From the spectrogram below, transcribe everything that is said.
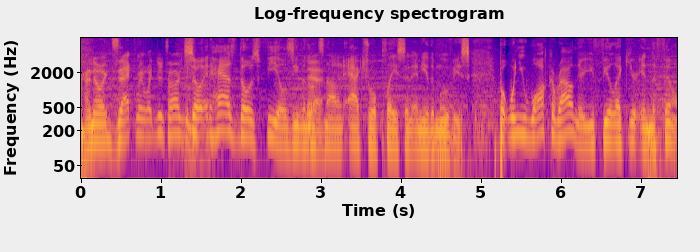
I know exactly what you're talking So about. So it has those feels, even though Yeah. it's not an actual place in any of the movies. But when you walk around there, you feel like you're in the film.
